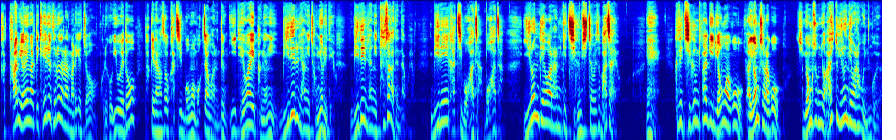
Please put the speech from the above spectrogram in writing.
가- 다음 여행 갈 때 캐리어 들어달라는 말이겠죠. 그리고 이후에도 밖에 나가서 같이 뭐뭐 먹자고 하는 등 이 대화의 방향이 미래를 향해 정렬이 돼요. 미래를 향해 투사가 된다고요. 미래에 같이 뭐 하자, 뭐 하자. 이런 대화를 하는 게 지금 시점에서 맞아요. 예. 근데 지금 팔기 영우하고 아, 영철하고 영숙은요 아직도 이런 대화를 하고 있는 거예요.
